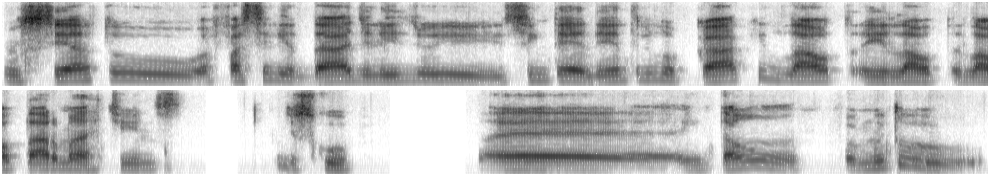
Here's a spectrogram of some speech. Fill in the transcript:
um certo facilidade ali de se entender entre Lukaku e, Laut e Laut Lautaro Martinez. Desculpa. É, então foi muito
